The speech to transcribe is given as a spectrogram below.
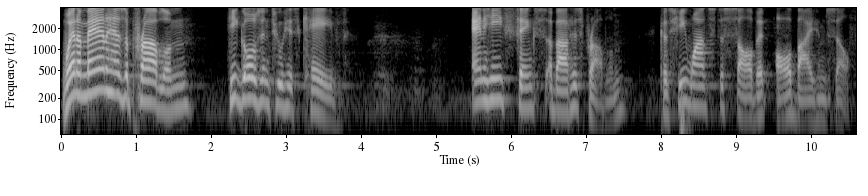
When a man has a problem, he goes into his cave and he thinks about his problem because he wants to solve it all by himself.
